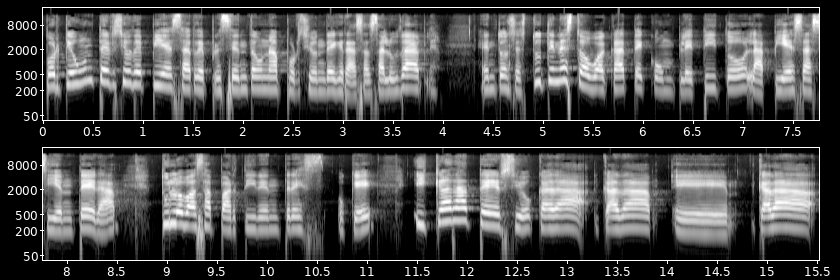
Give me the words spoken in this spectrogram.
porque un tercio de pieza representa una porción de grasa saludable. Entonces, tú tienes tu aguacate completito, la pieza así entera, tú lo vas a partir en tres, ¿ok? Y cada tercio, cada, cada, eh, cada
